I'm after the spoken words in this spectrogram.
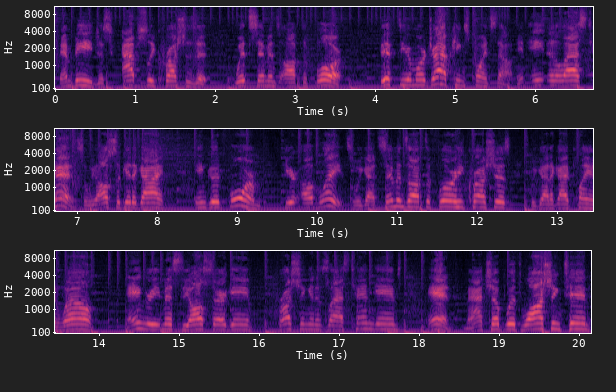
Embiid just absolutely crushes it with Simmons off the floor. 50 or more DraftKings points now in eight of the last 10. So we also get a guy in good form here of late. So we got Simmons off the floor, he crushes. We got a guy playing well. Angry missed the All Star game, crushing in his last 10 games. And matchup with Washington,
